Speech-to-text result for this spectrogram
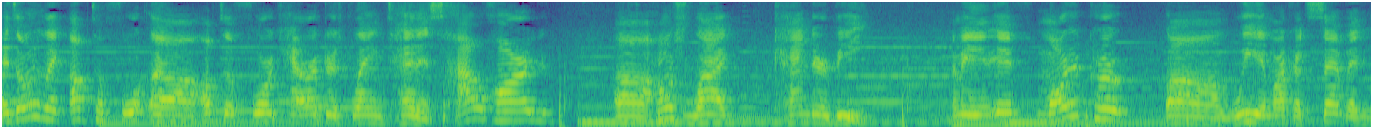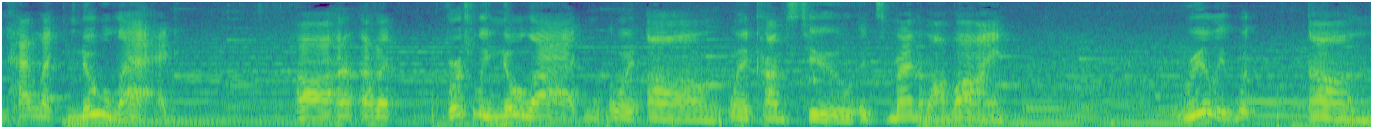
It's only like up to four uh, up to four characters playing tennis. How hard? Uh, how much lag can there be? I mean, if Mario Kart um, Wii and Mario Kart 7 had like no lag, uh, had, like virtually no lag when, um, when it comes to its random online. Really, what um,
